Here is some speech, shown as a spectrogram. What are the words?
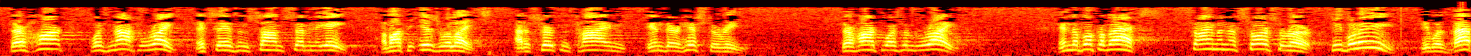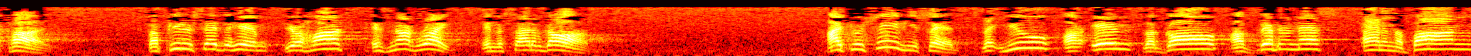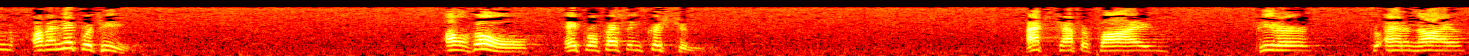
Their heart was not right. It says in Psalm 78 about the Israelites at a certain time in their history. Their heart wasn't right. In the book of Acts, Simon the sorcerer, he believed. He was baptized. But Peter said to him, Your heart is not right in the sight of God. I perceive, he said, that you are in the gall of bitterness and in the bond of iniquity. Although a professing Christian. Acts chapter 5, Peter to Ananias,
